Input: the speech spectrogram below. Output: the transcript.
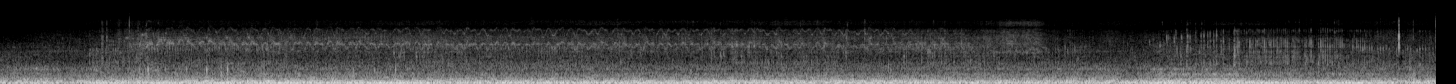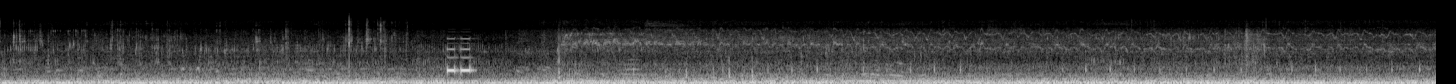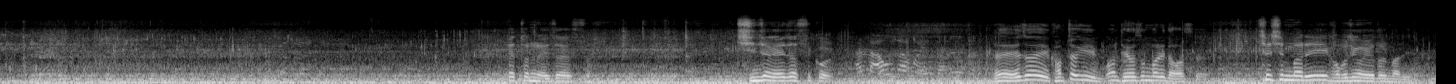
패턴은 애자였어. 진작 애자 쓸걸. 잘 나오냐고 했잖아. 네, 애자에 갑자기 한 대여섯 마리 나왔어요. 70마리, 갑오징어 8마리.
